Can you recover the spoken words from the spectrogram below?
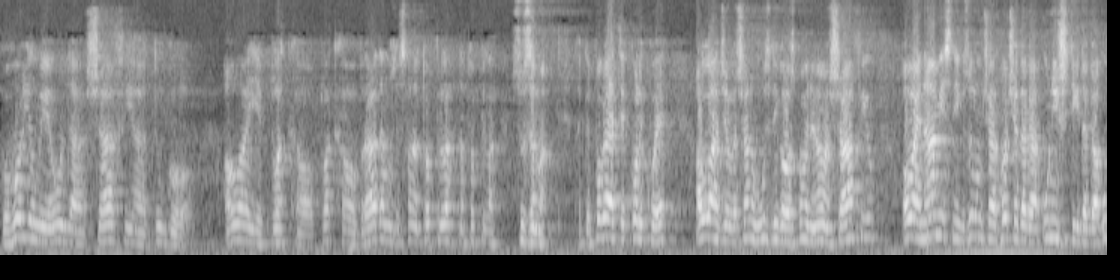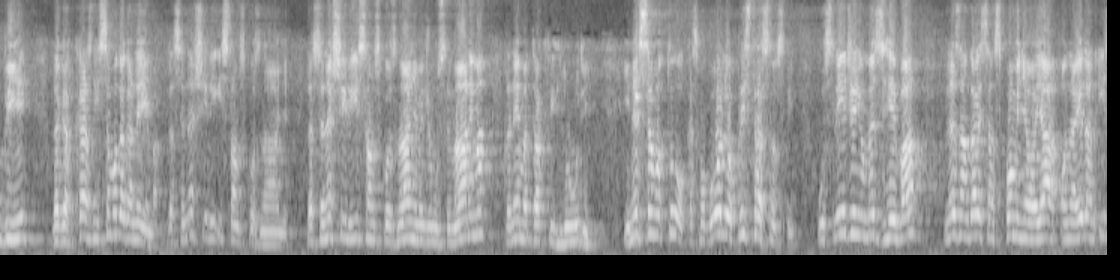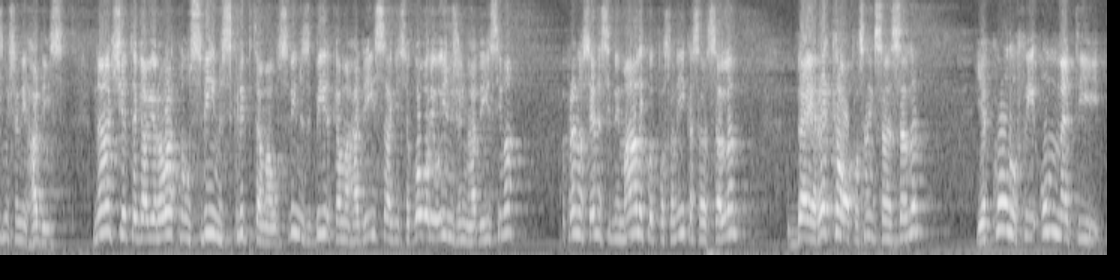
govorio mi je onda šafija dugo a ovaj je plakao plakao brada mu se sva natopila natopila suzama. Dakle pogledajte koliko je Allah Đelešanu uzdigao spomenu imama šafiju. Ovaj namjesnik zulumčar hoće da ga uništi da ga ubije da ga kazni samo da ga nema, da se ne širi islamsko znanje, da se ne širi islamsko znanje među muslimanima, da nema takvih ljudi. I ne samo to, kad smo govorili o pristrasnosti, u slijedjenju mezheba, ne znam da li sam spominjao ja, ona jedan izmišljeni hadis, Naći ćete ga vjerovatno u svim skriptama, u svim zbirkama hadisa gdje se govori o inženim hadisima. Prenos Enes ibn Malik od poslanika s.a.v. da je rekao poslanik s.a.v. sallam je kunu fi ummeti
